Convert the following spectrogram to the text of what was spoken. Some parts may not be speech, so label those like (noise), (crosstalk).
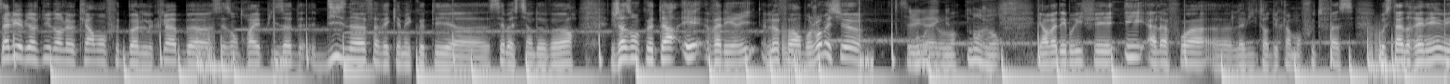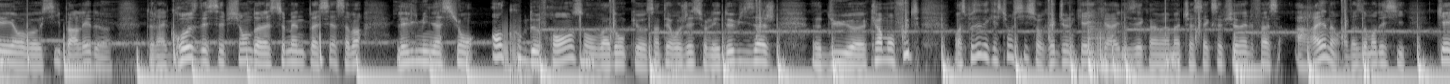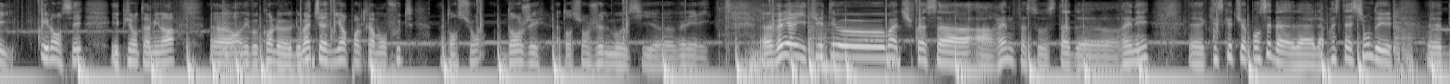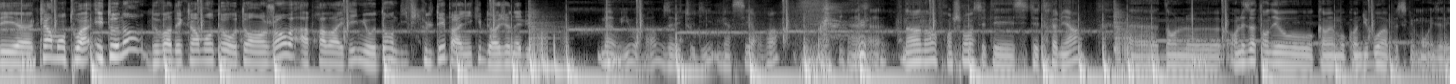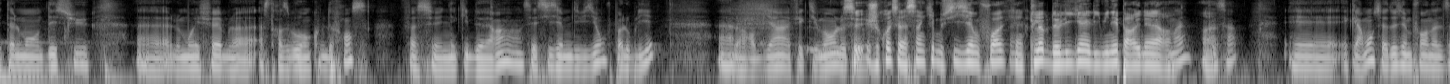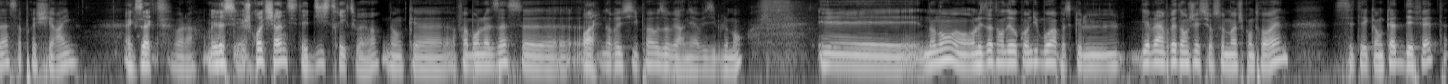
Salut et bienvenue dans le Clermont Football Club, euh, saison 3, épisode 19, avec à mes côtés euh, Sébastien Devor, Jason Cotard et Valérie Lefort. Bonjour messieurs Salut Greg. Bonjour. Et on va débriefer et à la fois euh, la victoire du Clermont Foot face au Stade Rennais, mais on va aussi parler de, de la grosse déception de la semaine passée, à savoir l'élimination en Coupe de France. On va donc euh, s'interroger sur les deux visages euh, du euh, Clermont Foot. On va se poser des questions aussi sur Greg John Kay qui a réalisé quand même un match assez exceptionnel face à Rennes. On va se demander si Kay est lancé. Et puis on terminera euh, en évoquant le, le match à venir pour le Clermont Foot. Attention, danger. Attention, jeu de mots aussi, euh, Valérie. Euh, Valérie, tu étais au match face à, à Rennes, face au stade euh, rennais. Euh, Qu'est-ce que tu as pensé de la, prestation des, euh, Clermontois? Étonnant de voir des Clermontois autant en jambes après avoir été mis autant en difficulté par une équipe de Régional 1. Ben oui, voilà, vous avez tout dit. Merci, au revoir. Non, non, franchement, c'était très bien. Dans le, on les attendait au, quand même au coin du bois parce que bon, ils avaient tellement déçu. le mot est faible à Strasbourg en Coupe de France face à une équipe de R1. hein, c'est 6 division, faut pas l'oublier. Alors bien, effectivement, le Je crois que c'est la cinquième ou sixième fois qu'un club de Ligue 1 est éliminé par une R. Ouais, Ouais. c'est ça. Et, et Clermont, c'est la deuxième fois en Alsace après Schirheim. Exact. Voilà. Mais là, euh, je crois que Sharon c'était district même. hein. Donc, euh, enfin bon, l'Alsace euh, Ouais. ne réussit pas aux Auvergnats, visiblement. Et non, non, on les attendait au coin du bois parce qu'il y avait un vrai danger sur ce match contre Rennes. C'était qu'en cas de défaite,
